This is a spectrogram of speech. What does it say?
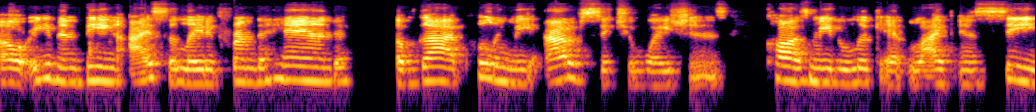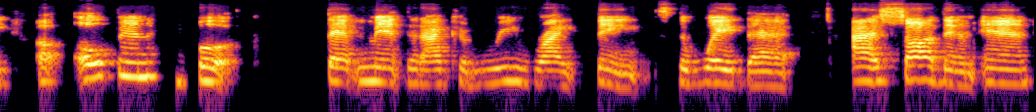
or even being isolated from the hand of God pulling me out of situations caused me to look at life and see an open book that meant that I could rewrite things the way that I saw them. And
